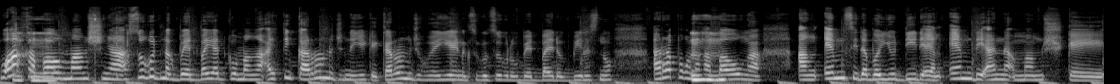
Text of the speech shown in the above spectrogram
wa ka ba, ma'am niya. Sugod, nagbayad-bayad ko mga, I think, karon na dyan na year. Kay karon na dyan na year, nagsugod-sugod, nagbayad-bayad og bills, no? Ara po ko Mm-hmm. nakabaw nga, ang MCWD, di ang MD, ana, ma'am, kay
